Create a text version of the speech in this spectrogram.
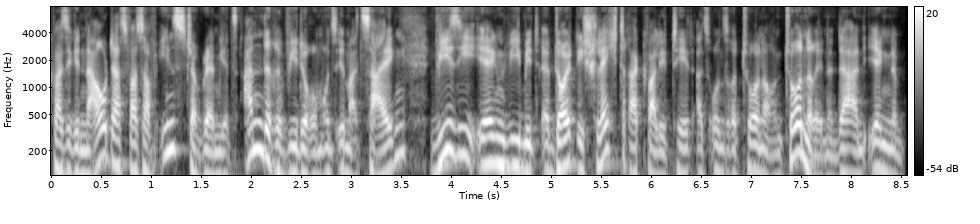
quasi genau das, was auf Instagram jetzt andere wiederum uns immer zeigen, wie sie irgendwie mit äh, deutlich schlechterer Qualität als unsere Turner und Turnerinnen da an irgendeinem,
